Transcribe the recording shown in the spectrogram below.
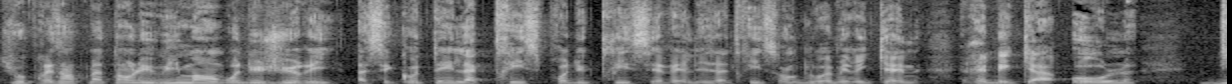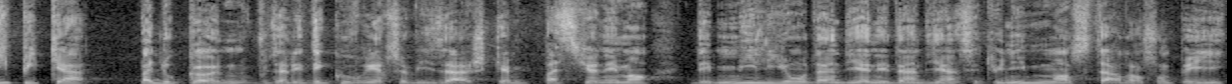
Je vous présente maintenant les huit membres du jury à ses côtés. L'actrice, productrice et réalisatrice anglo-américaine Rebecca Hall, Deepika Padukone. Vous allez découvrir ce visage qu'aiment passionnément des millions d'Indiennes et d'Indiens. C'est une immense star dans son pays,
